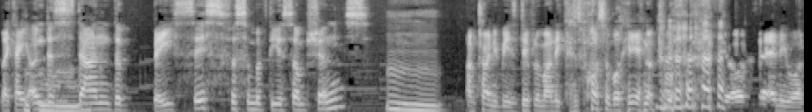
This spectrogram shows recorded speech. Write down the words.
Like I mm-hmm. understand the basis for some of the assumptions. Mm. I'm trying to be as diplomatic as possible here, not to you know, anyone.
